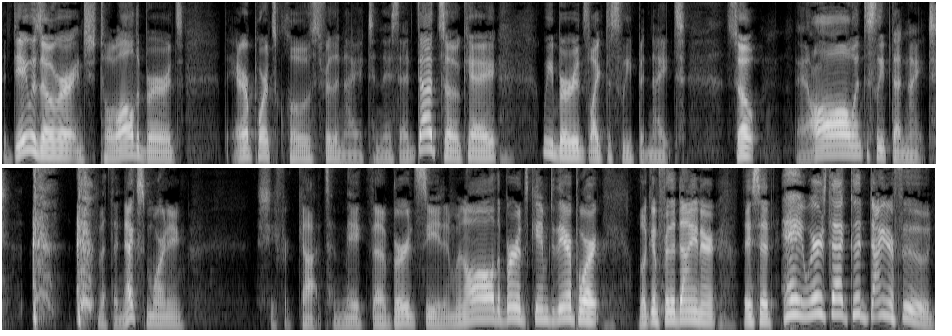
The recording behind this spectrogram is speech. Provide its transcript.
the day was over, and she told all the birds the airport's closed for the night. And they said, That's okay. We birds like to sleep at night. So they all went to sleep that night. but the next morning, she forgot to make the bird seed. And when all the birds came to the airport looking for the diner, they said, Hey, where's that good diner food?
